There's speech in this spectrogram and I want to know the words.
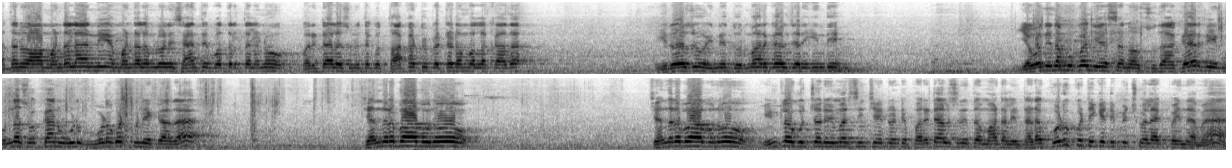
అతను ఆ మండలాన్ని ఆ మండలంలోని శాంతి భద్రతలను పరిటాల సునీతకు తాకట్టు పెట్టడం వల్ల కాదా ఈరోజు ఇన్ని దుర్మార్గాలు జరిగింది ఎవరిని నమ్మకం చేస్తున్నావు సుధాకర్ నీకున్న సుఖాన్ని ఊడ ఊడగొట్టుకునే కాదా చంద్రబాబును చంద్రబాబును ఇంట్లో కూర్చొని విమర్శించేటువంటి పరిటాల సునీత మాటలు వింటాడా? కొడుకు టికెట్ ఇప్పించుకోలేకపోయింది ఆమె.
